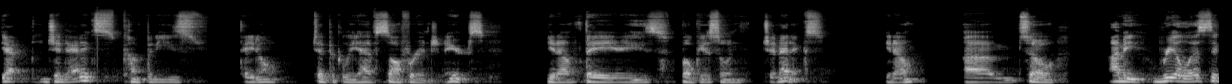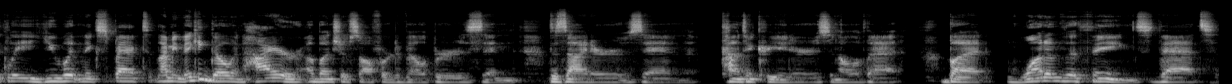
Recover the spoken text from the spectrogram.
Yeah, genetics companies they don't typically have software engineers. You know, they focus on genetics. You know, um, so I mean, realistically, you wouldn't expect. I mean, they can go and hire a bunch of software developers and designers and content creators and all of that. But one of the things that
